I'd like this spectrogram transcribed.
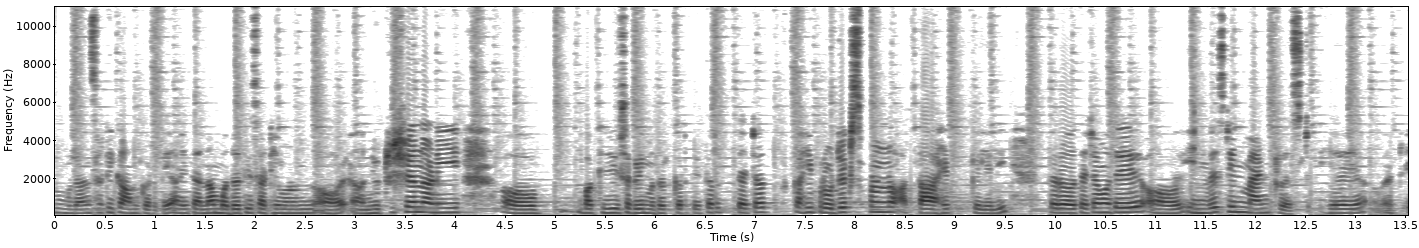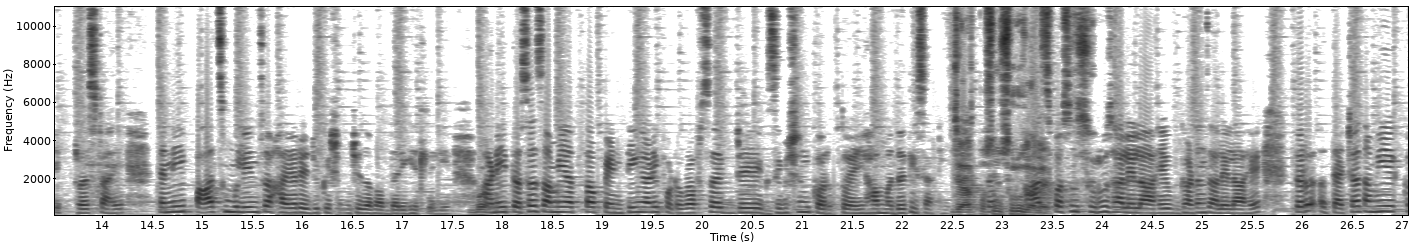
मुलांसाठी काम करते आणि त्यांना मदतीसाठी म्हणून न्यूट्रिशन आणि बाकी सगळी मदत करते. तर त्याच्यात काही प्रोजेक्ट्स पण आता आहेत केलेली. तर त्याच्यामध्ये इन्व्हेस्ट इन मॅन ट्रस्ट हे एक ट्रस्ट आहे. त्यांनी पाच मुलींचं हायर एज्युकेशनची जबाबदारी घेतलेली आहे. आणि तसंच आम्ही आता पेंटिंग आणि फोटोग्राफचं एक जे एक्झिबिशन करतोय ह्या मदतीसाठी आजपासून सुरू झालंय आजपासून सुरू झालेलं आहे उद्घाटन झालेलं आहे तर त्याच्यात आम्ही एक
